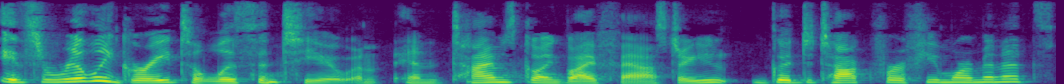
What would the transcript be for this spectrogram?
It's really great to listen to you, and, and time's going by fast. Are you good to talk for a few more minutes?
